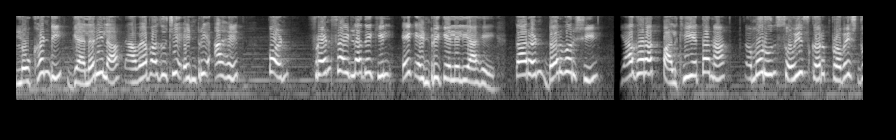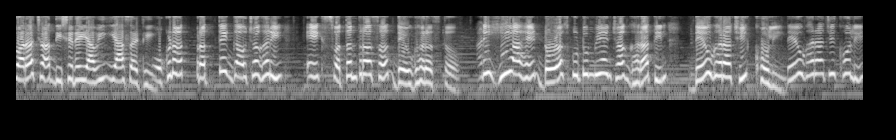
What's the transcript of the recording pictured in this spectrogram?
लोखंडी गॅलरीला डाव्या बाजूची एंट्री आहेत पण फ्रंट साइडला देखील एक एंट्री केलेली आहे. कारण दरवर्षी या घरात पालखी येताना समोरून सोयीस्कर प्रवेशद्वाराच्या दिशेने यावी यासाठी. कोकणात प्रत्येक गावच्या घरी एक स्वतंत्र असं देवघर असतं. आणि ही आहे डोळस कुटुंबियांच्या घरातील देवघराची खोली. देवघराची खोली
